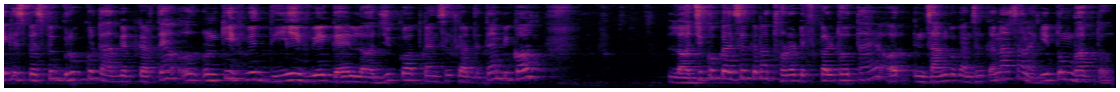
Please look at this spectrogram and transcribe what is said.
एक स्पेसिफिक ग्रुप को टारगेट करते हैं और उनके हुए, दिए हुए गए लॉजिक को आप कैंसिल कर देते हैं बिकॉज़ लॉजिक को कैंसिल करना थोड़ा डिफ़िकल्ट होता है और इंसान को कैंसिल करना आसान है कि तुम भक्त हो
